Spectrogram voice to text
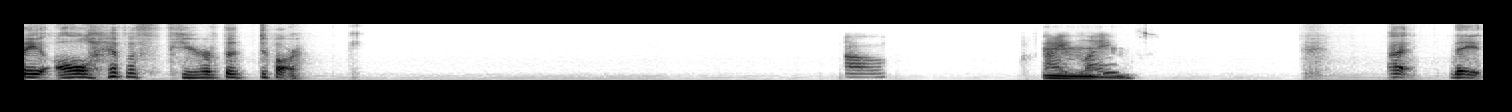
they all have a fear of the dark. oh. Nightlight? mm, I, they,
